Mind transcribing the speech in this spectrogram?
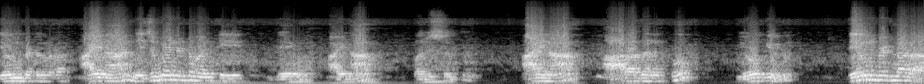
దేవుని బిడ్డలరా ఆయన నిజమైనటువంటి దేవుడు ఆయన పరిశుద్ధుడు ఆయన ఆరాధనకు యోగ్యుడు. దేవుని బిడ్డలారా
